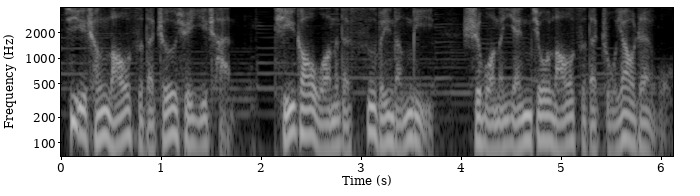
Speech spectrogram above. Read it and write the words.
继承老子的哲学遗产，提高我们的思维能力，是我们研究老子的主要任务。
